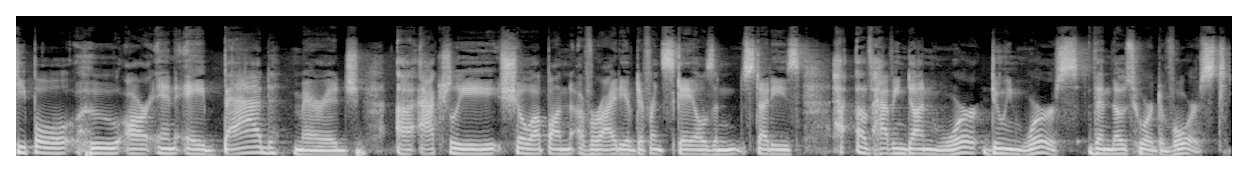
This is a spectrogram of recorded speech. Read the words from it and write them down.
people who are in a bad marriage uh, actually show up on a variety of different scales and studies of having done wor- doing worse than those who are divorced.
